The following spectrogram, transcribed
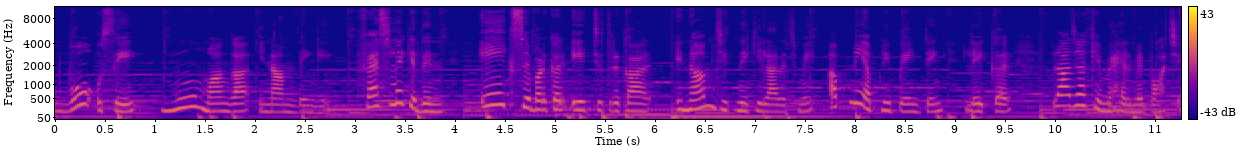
वो उसे मुँह मांगा इनाम देंगे। फैसले के दिन एक से बढ़कर एक चित्रकार इनाम जीतने की लालच में अपनी अपनी पेंटिंग लेकर राजा के महल में पहुँचे।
